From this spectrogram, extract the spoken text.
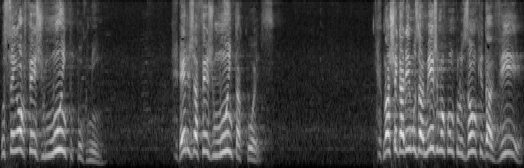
O Senhor fez muito por mim. Ele já fez muita coisa. Nós chegaríamos à mesma conclusão que Davi.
